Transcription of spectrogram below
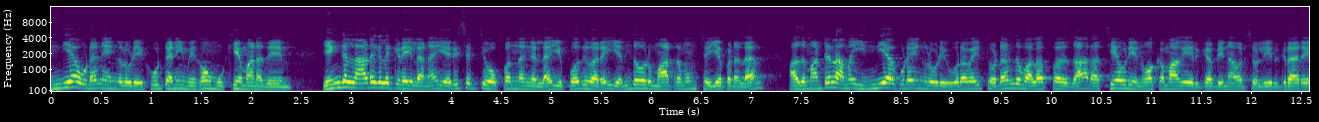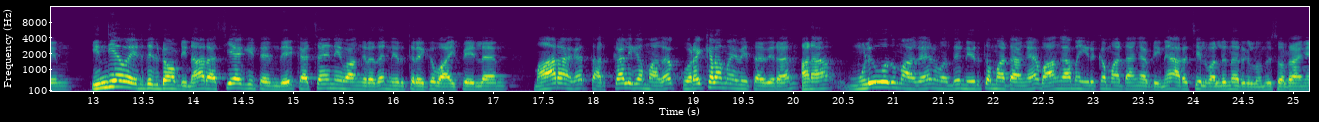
இந்தியாவுடன் எங்களுடைய கூட்டணி மிகவும் முக்கியமானது. எங்கள் நாடுகளுக்கு இடையிலான எரிசக்தி ஒப்பந்தங்கள்ல இப்போது வரை எந்த ஒரு மாற்றமும் செய்யப்படல. அது மட்டும் இல்லாமல் இந்தியா கூட எங்களுடைய உறவை தொடர்ந்து வளர்ப்பது தான் ரஷ்யாவுடைய நோக்கமாக இருக்கு அப்படின்னு அவர் சொல்லியிருக்கிறாரு. இந்தியாவை எடுத்துக்கிட்டோம் அப்படின்னா ரஷ்யா கிட்ட இருந்து கச்சா எண்ணெய் வாங்குறத நிறுத்துறதுக்கு வாய்ப்பே இல்லை. மாறாக தற்காலிகமாக குறைக்கலாமே தவிர ஆனால் முழுவதுமாக வந்து நிறுத்த மாட்டாங்க வாங்காம இருக்க மாட்டாங்க அப்படின்னு அரசியல் வல்லுநர்கள் வந்து சொல்றாங்க.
